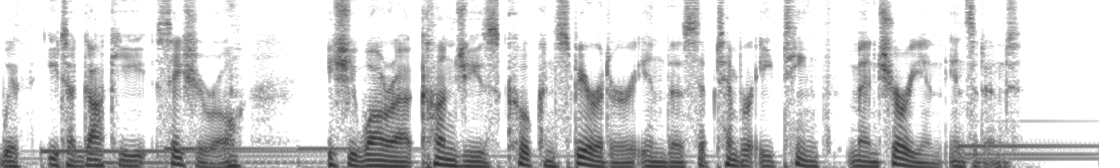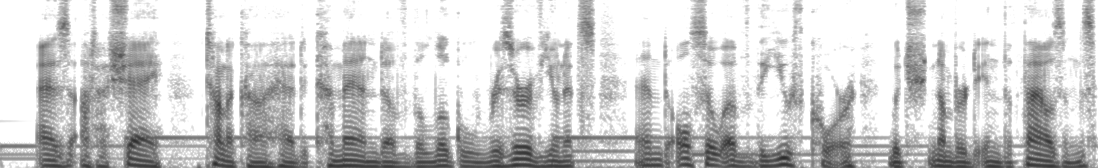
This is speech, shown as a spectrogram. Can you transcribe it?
with Itagaki Seishiro, Ishiwara Kanji's co conspirator in the September 18th Manchurian incident. As attaché, Tanaka had command of the local reserve units and also of the Youth Corps, which numbered in the thousands,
